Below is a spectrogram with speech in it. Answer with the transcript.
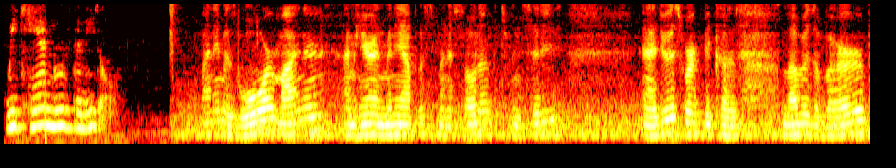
we can move the needle. My name is War Miner. I'm here in Minneapolis, Minnesota, the Twin Cities. And I do this work because love is a verb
